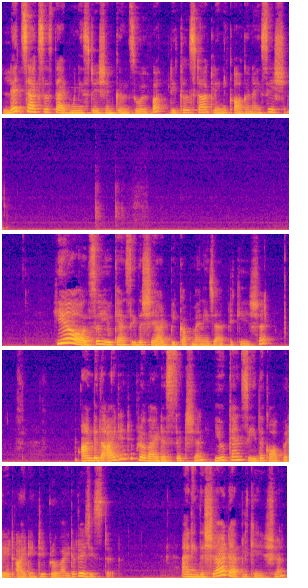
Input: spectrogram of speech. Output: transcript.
let's access the administration console for Little Star Clinic organization. Here also you can see the Shared Pickup Manager application. Under the Identity Providers section, you can see the Corporate Identity Provider registered. And in the Shared application,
